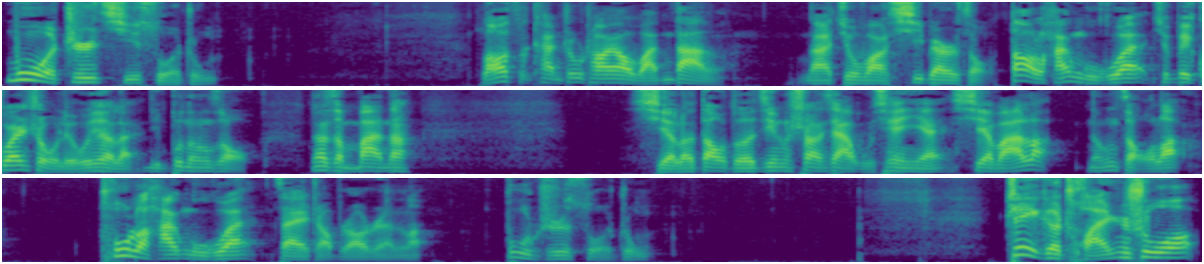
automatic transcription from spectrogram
莫知其所终。”老子看周朝要完蛋了，那就往西边走。到了函谷关，就被关守留下来，你不能走，那怎么办呢？写了《道德经》上下五千言，写完了能走了，出了函谷关再也找不着人了，不知所终。这个传说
